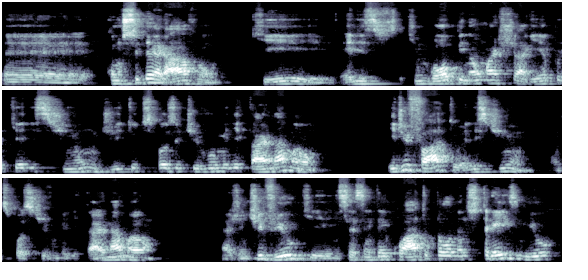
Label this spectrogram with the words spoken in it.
é, consideravam que eles que um golpe não marcharia porque eles tinham um dito dispositivo militar na mão. E de fato, eles tinham um dispositivo militar na mão. A gente viu que em 64, pelo menos 3 mil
